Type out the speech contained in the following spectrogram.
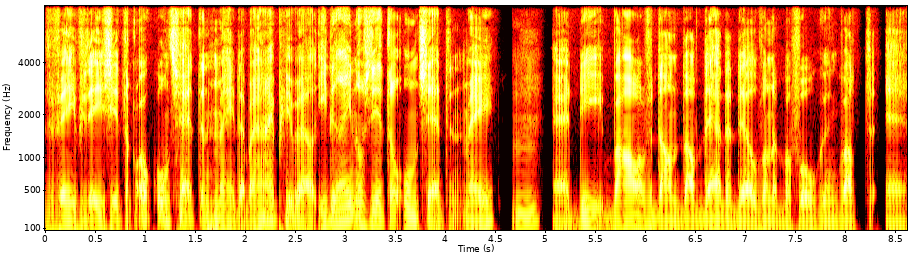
de VVD zit er ook ontzettend mee, dat begrijp je wel. Iedereen zit er ontzettend mee. Mm. Eh, die, behalve dan dat derde deel van de bevolking, wat eh,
